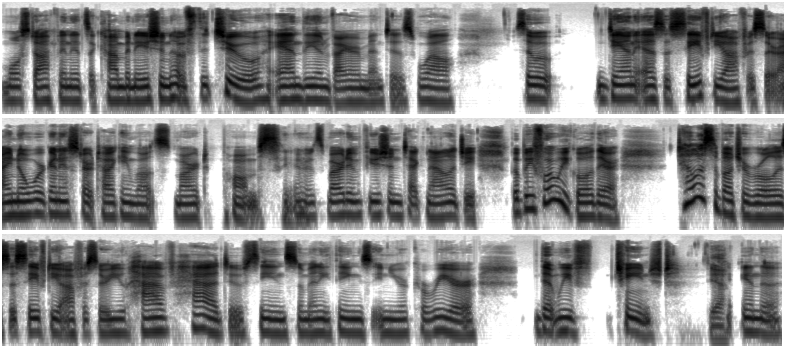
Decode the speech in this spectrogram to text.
most often it's a combination of the two and the environment as well. So, Dan, as a safety officer, I know we're going to start talking about smart pumps, mm-hmm. smart infusion technology. But before we go there, tell us about your role as a safety officer. You have had to have seen so many things in your career that we've changed yeah. in the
